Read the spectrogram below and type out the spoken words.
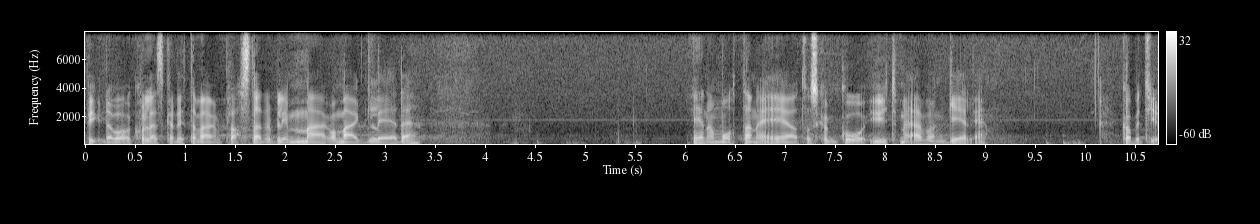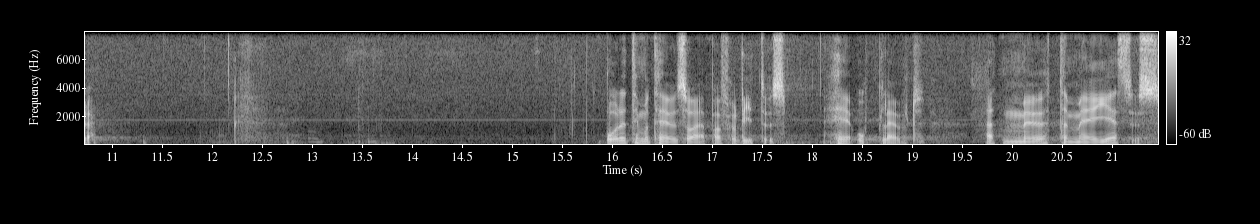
bygda vår? Hvordan skal dette være en plass der det blir mer og mer glede? En av måtene er at vi skal gå ut med evangeliet. Hva betyr det? Både Timoteus og Epafroditus har opplevd et møte med Jesus.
